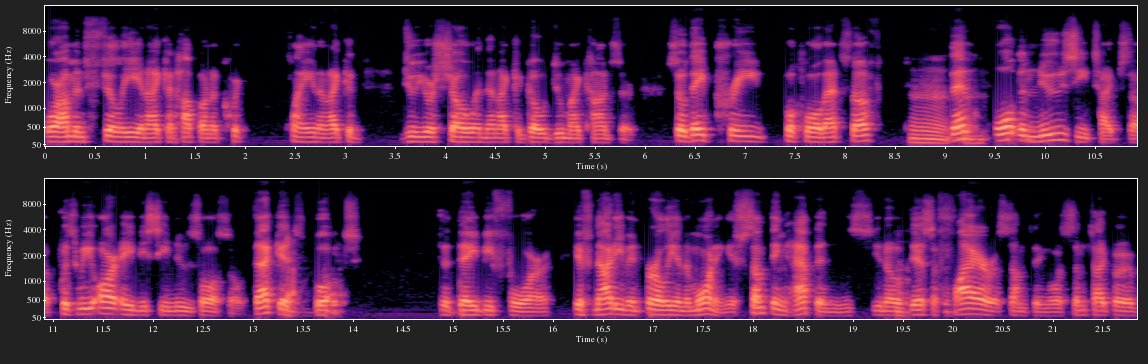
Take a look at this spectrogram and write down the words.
or I'm in Philly and I could hop on a quick plane and I could do your show and then I could go do my concert. So they pre-book all that stuff. Mm. Then all the newsy type stuff, because we are ABC News also, that gets booked the day before, if not even early in the morning. If something happens, you know, if there's a fire or something, or some type of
